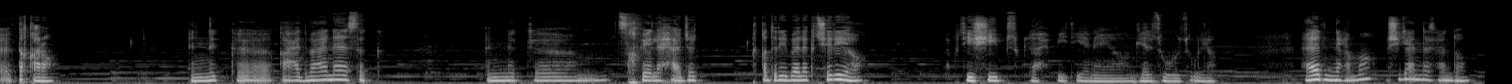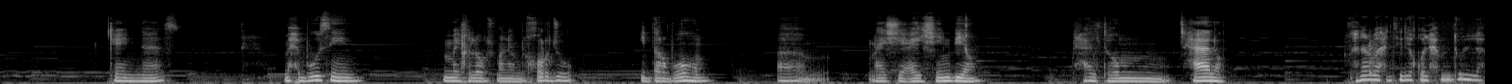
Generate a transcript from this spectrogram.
آه، تقرأ. إنك آه، قاعد مع ناسك. انك تسخفي على حاجة تقدري بالك تشريها. حبيتي شيبس ولا حبيتي انايا قازوز ولا. هاد النعمة ماشي قاع الناس عندهم. كاين ناس محبوسين ما يخلوهمش مالهم يخرجوا يضربوهم ماشي عايشين بيهم حالتهم حالة. أنا الواحد يدي يقول الحمد لله.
